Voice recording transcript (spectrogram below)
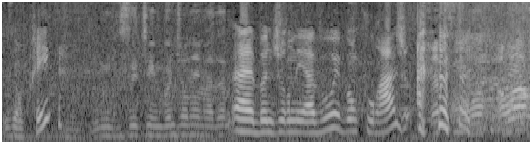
Je vous en prie. Vous souhaitons une bonne journée, madame. Euh, bonne journée à vous et bon courage. Au revoir. Au revoir.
